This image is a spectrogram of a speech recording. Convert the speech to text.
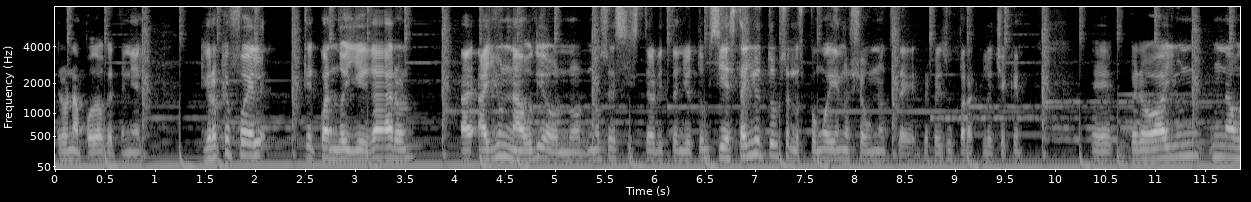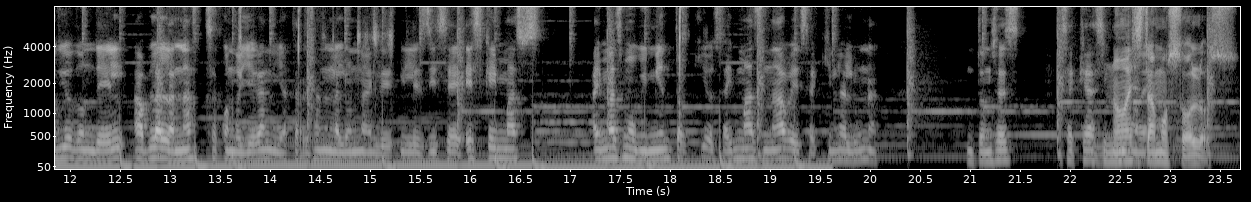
era un apodo que tenía él. Creo que fue él que cuando llegaron, hay un audio, no, no sé si está ahorita en YouTube. Si está en YouTube, se los pongo ahí en los show notes de, de Facebook para que lo chequen eh, pero hay un, audio donde él habla a la NASA cuando llegan y aterrizan en la luna y, les dice, es que hay más, hay más movimiento aquí, o sea, hay más naves aquí en la luna. Entonces se queda así. No estamos solos.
